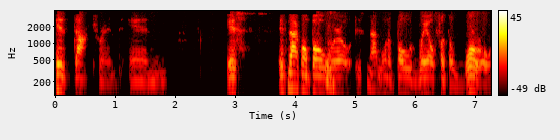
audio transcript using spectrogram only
his doctrine, and it's it's not going to bode well. It's not going to bode well for the world,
